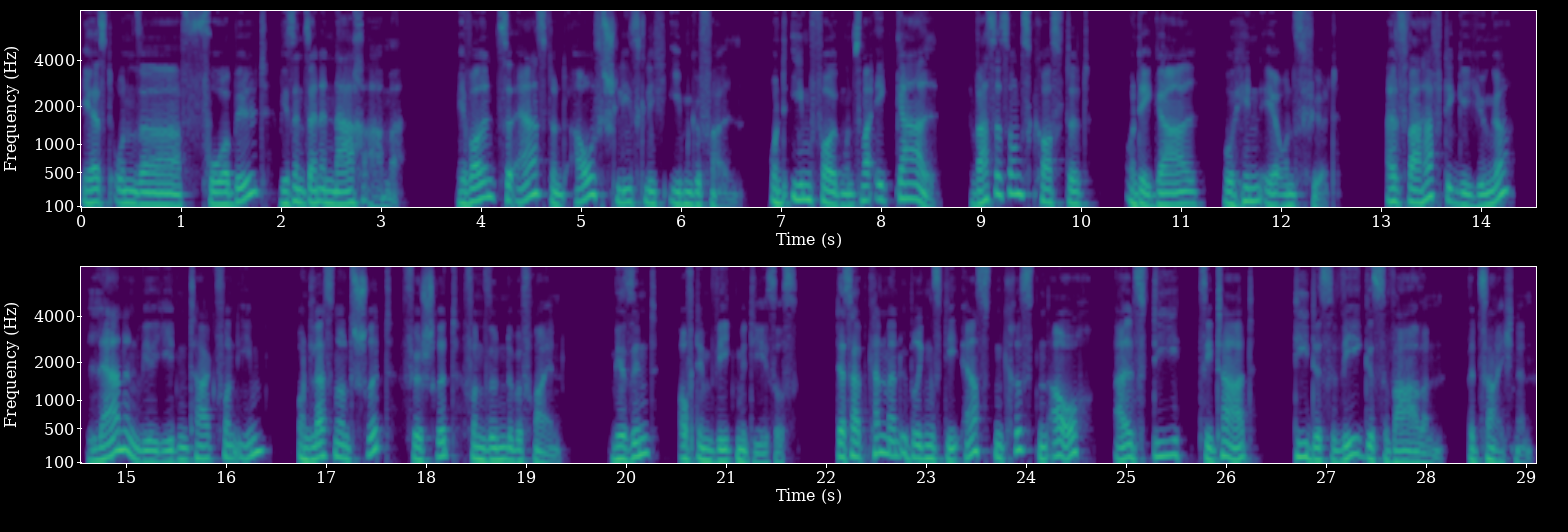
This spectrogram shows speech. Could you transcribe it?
Er ist unser Vorbild, wir sind seine Nachahmer. Wir wollen zuerst und ausschließlich ihm gefallen und ihm folgen, und zwar egal, was es uns kostet und egal, wohin er uns führt. Als wahrhaftige Jünger lernen wir jeden Tag von ihm und lassen uns Schritt für Schritt von Sünde befreien. Wir sind auf dem Weg mit Jesus. Deshalb kann man übrigens die ersten Christen auch als die, Zitat, die des Weges waren, bezeichnen.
